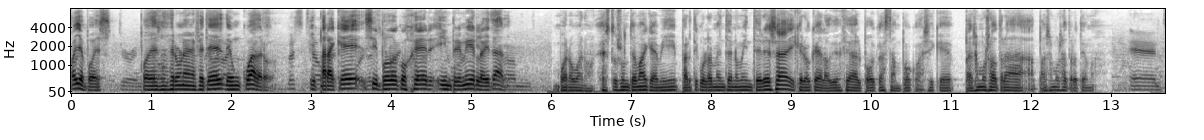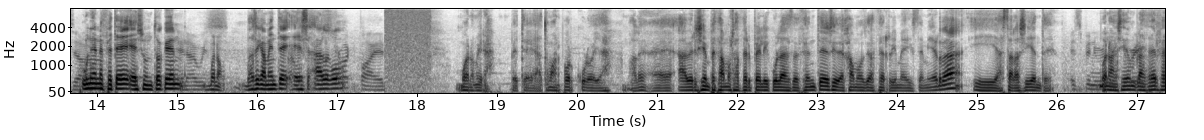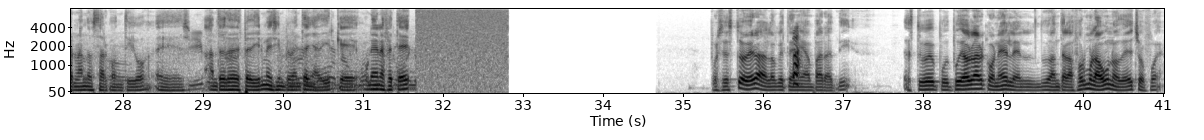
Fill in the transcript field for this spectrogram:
Oye, pues puedes hacer un NFT de un cuadro. ¿Y para qué si puedo coger e imprimirlo y tal? Bueno, bueno, esto es un tema que a mí particularmente no me interesa y creo que a la audiencia del podcast tampoco, así que pasemos a otra, pasemos a otro tema. Un NFT es un token, bueno, básicamente es algo Bueno, mira, vete a tomar por culo ya, ¿vale? Eh, a ver si empezamos a hacer películas decentes y dejamos de hacer remakes de mierda y hasta la siguiente. Bueno, ha sido un placer, Fernando, estar contigo. Eh, antes de despedirme, simplemente añadir que un NFT Pues esto era lo que tenía para ti. Estuve, pu- pude hablar con él el- durante la Fórmula 1, de hecho fue.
